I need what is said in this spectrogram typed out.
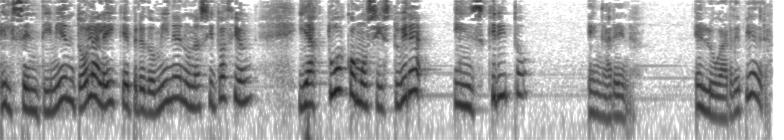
el sentimiento o la ley que predomina en una situación y actúa como si estuviera inscrito en arena, en lugar de piedra.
